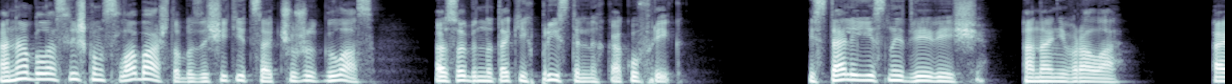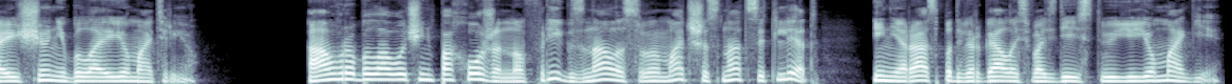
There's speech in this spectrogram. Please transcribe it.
Она была слишком слаба, чтобы защититься от чужих глаз, особенно таких пристальных, как у Фрик. И стали ясны две вещи. Она не врала. А еще не была ее матерью. Аура была очень похожа, но Фрик знала свою мать 16 лет — и не раз подвергалась воздействию ее магии.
